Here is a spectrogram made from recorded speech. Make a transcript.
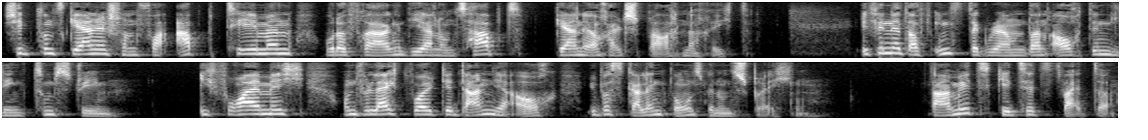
Schickt uns gerne schon vorab Themen oder Fragen, die ihr an uns habt, gerne auch als Sprachnachricht. Ihr findet auf Instagram dann auch den Link zum Stream. Ich freue mich und vielleicht wollt ihr dann ja auch über Skull and Bones mit uns sprechen. Damit geht's jetzt weiter.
